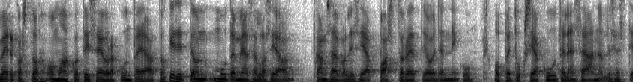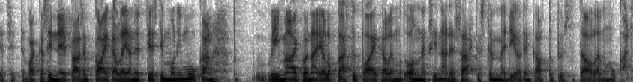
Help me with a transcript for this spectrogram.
verkosto, oma kotiseurakunta ja toki sitten on muutamia sellaisia kansainvälisiä pastoreita, joiden niin kuin opetuksia kuuntelen säännöllisesti, että sitten vaikka sinne ei pääse paikalle ja nyt tietysti moni muukaan viime aikoina ei olla päästy paikalle, mutta onneksi näiden sähköisten medioiden kautta pystytään olemaan mukana.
